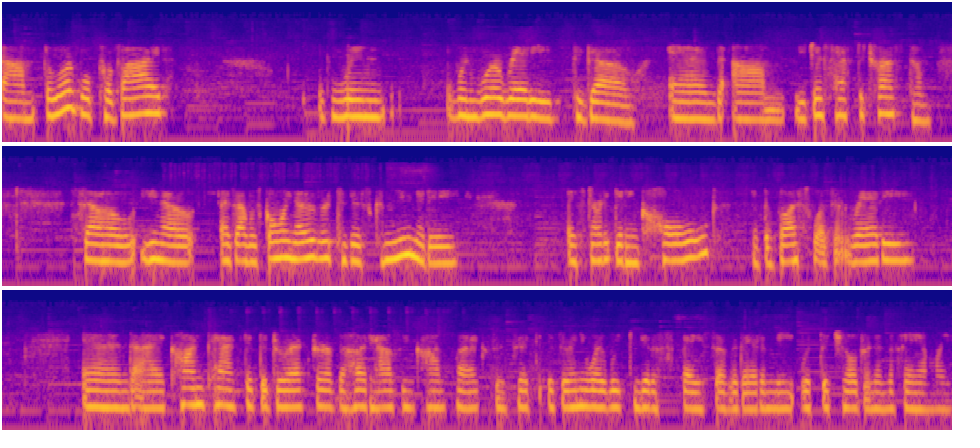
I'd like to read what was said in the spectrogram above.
um, the Lord will provide when when we're ready to go, and um, you just have to trust Him. So, you know, as I was going over to this community, it started getting cold. The bus wasn't ready and I contacted the director of the HUD housing complex and said, Is there any way we can get a space over there to meet with the children and the families?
